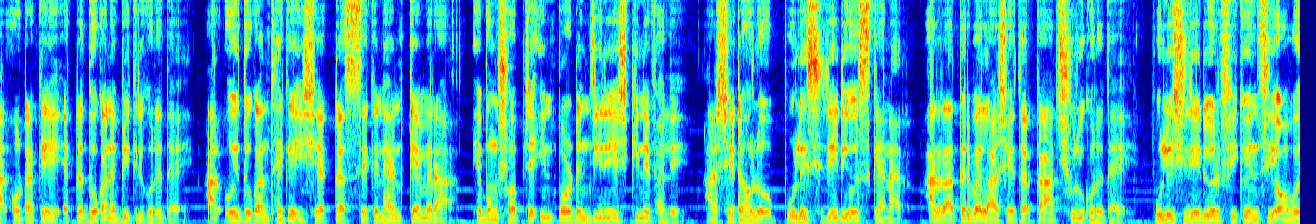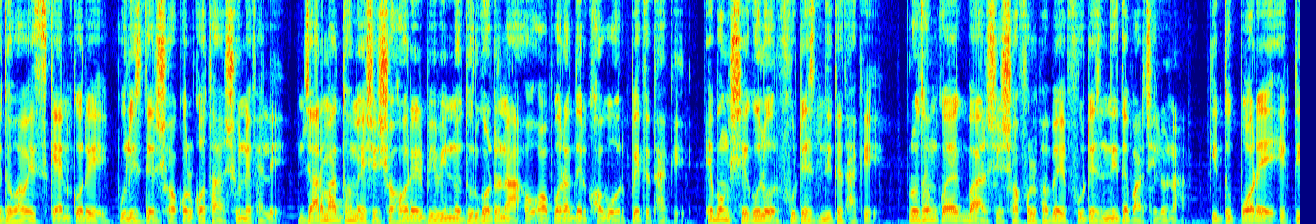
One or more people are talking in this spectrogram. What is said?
আর ওটাকে একটা দোকানে বিক্রি করে দেয়। আর ওই দোকান থেকেই সে একটা সেকেন্ড হ্যান্ড ক্যামেরা এবং সবচেয়ে ইম্পর্টেন্ট জিনিস কিনে ফেলে, আর সেটা হলো পুলিশ রেডিও স্ক্যানার। আর রাতের বেলা সে তার কাজ শুরু করে দেয়। পুলিশ রেডিওর ফ্রিকোয়েন্সি অবৈধভাবে স্ক্যান করে পুলিশদের সকল কথা শুনে ফেলে, যার মাধ্যমে সে শহরের বিভিন্ন দুর্ঘটনা ও অপরাধের খবর পেতে থাকে এবং সেগুলোর ফুটেজ নিতে থাকে। প্রথম কয়েকবার সে সফলভাবে ফুটেজ নিতে পারছিল না, কিন্তু পরে একটি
